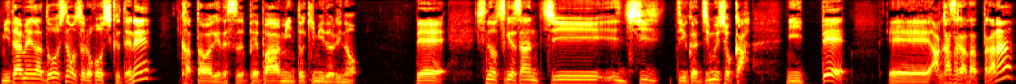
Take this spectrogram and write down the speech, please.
見た目がどうしてもそれ欲しくてね、買ったわけです。ペパーミント黄緑の。で、篠介さんち、ちっていうか事務所か、に行って、えー、赤坂だったかな？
